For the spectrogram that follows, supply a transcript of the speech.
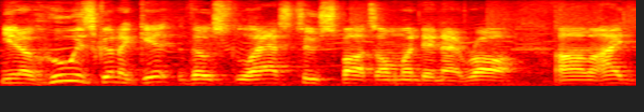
you know, who is going to get those last two spots on Monday Night Raw. Um, I,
